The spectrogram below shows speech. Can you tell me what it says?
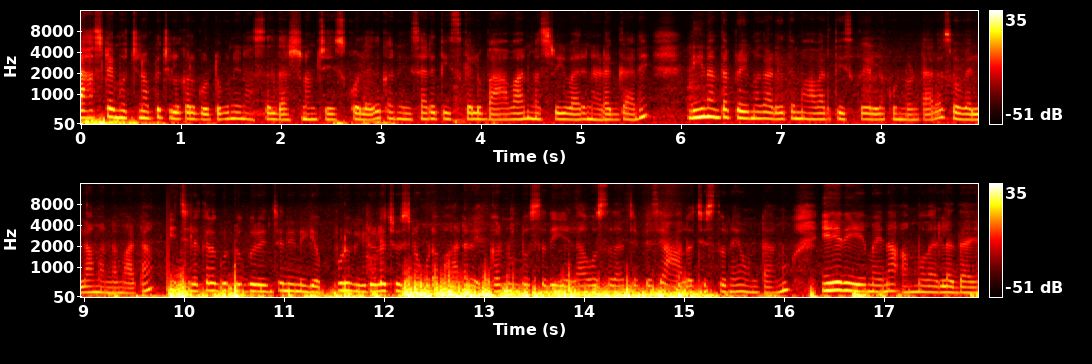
లాస్ట్ టైం వచ్చినప్పుడు చిలకల కొట్టుకుని నేను అస్సలు దర్శనం చేసుకోలేదు. కానీ ఈసారి తీసుకెళ్ళు బావా అని మా శ్రీవారిని అడగగానే నేనంత ప్రేమగా అడిగితే మా వారు తీసుకెళ్ళకుండా ఉంటారు? సో వెళ్ళామన్నమాట. ఈ చిలకల గుట్టు గురించి నేను ఎప్పుడు వీడియోలో చూసినా కూడా వాటర్ ఎక్కడి నుండి వస్తుంది ఎలా వస్తుంది అని చెప్పేసి ఆలోచిస్తూనే ఉంటాను ఏది ఏమైనా అమ్మవార్ల దయ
